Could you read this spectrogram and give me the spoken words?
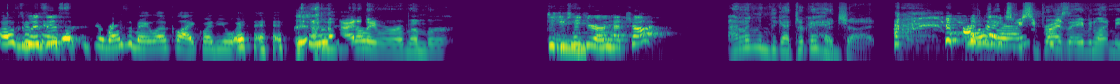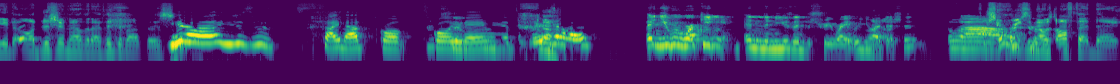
I was, gonna Was say, this- what did your resume look like when you went? I don't even remember. Did you take your own headshot? I don't even think I took a headshot. I'm actually surprised they even let me audition now that I think about this. Yeah, you just sign up, scroll, scroll your name, and get Yeah. Yeah. And you were working in the news industry, right? When you Yeah. auditioned? Wow. For some reason, I was off that day.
